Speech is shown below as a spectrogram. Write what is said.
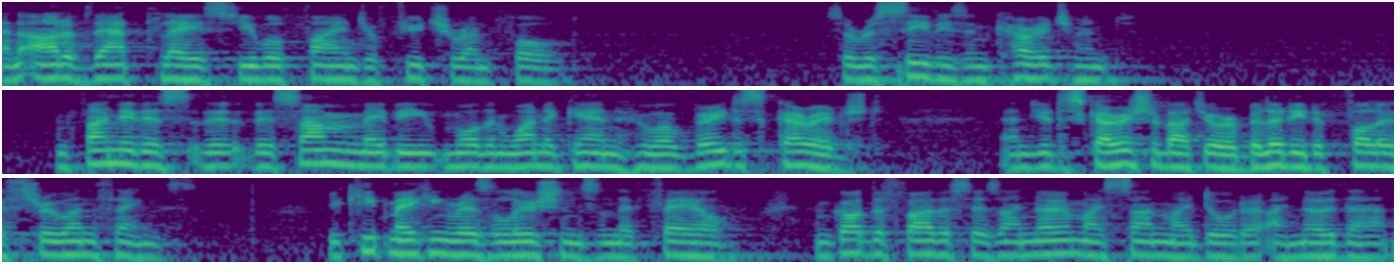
and out of that place you will find your future unfold. So receive his encouragement. And finally, there's, there's some, maybe more than one again, who are very discouraged. And you're discouraged about your ability to follow through on things. You keep making resolutions and they fail. And God the Father says, I know my son, my daughter, I know that.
